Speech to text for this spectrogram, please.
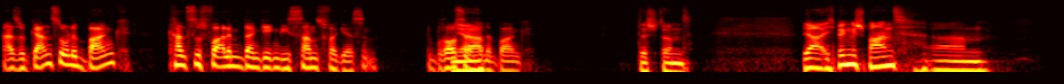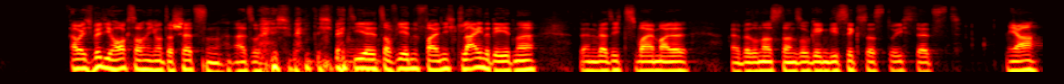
also ganz ohne Bank kannst du es vor allem dann gegen die Suns vergessen. Du brauchst ja. einfach eine Bank das stimmt. Ja, ich bin gespannt. Ähm, aber ich will die Hawks auch nicht unterschätzen. Also ich werde ich werd hier jetzt auf jeden Fall nicht kleinreden, ne? denn wer sich zweimal äh, besonders dann so gegen die Sixers durchsetzt, ja,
